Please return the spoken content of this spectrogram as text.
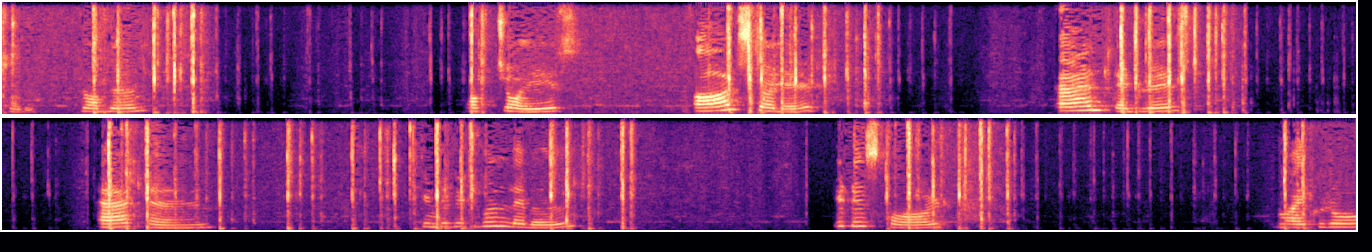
sorry problem of choice are studied and addressed at an individual level, it is called micro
